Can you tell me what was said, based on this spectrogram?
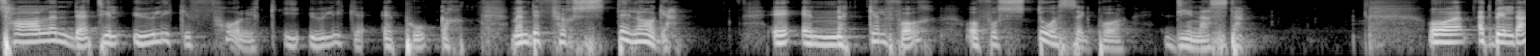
Talende til ulike folk i ulike epoker. Men det første laget er en nøkkel for å forstå seg på de neste. Og Et bilde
